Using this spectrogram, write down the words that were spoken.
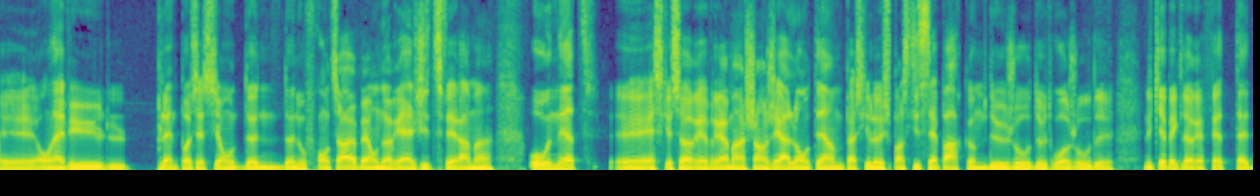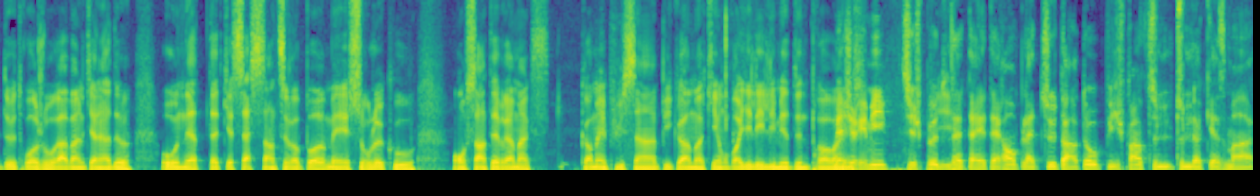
euh, on avait eu pleine possession de, de nos frontières, ben, on aurait agi différemment. Au net, euh, est-ce que ça aurait vraiment changé à long terme? Parce que là, je pense qu'ils se séparent comme deux jours, deux, trois jours. De... Le Québec l'aurait fait peut-être deux, trois jours avant le Canada. Au net, peut-être que ça se sentira pas, mais sur le coup, on sentait vraiment que comme impuissant, puis comme, OK, on voyait les limites d'une province. Mais Jérémy, si je peux Puis- t'interrompre là-dessus tantôt, puis je pense que tu, tu l'as quasiment,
